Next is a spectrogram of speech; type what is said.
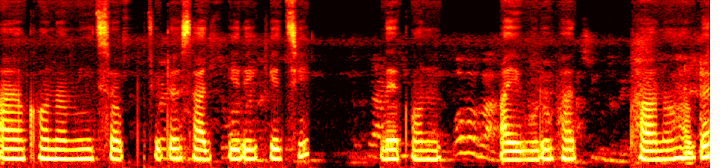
এখন আমি সব কিছুটা সাজিয়ে রেখেছি। দেখুন আইবুড়ো ভাত খাওয়ানো হবে।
